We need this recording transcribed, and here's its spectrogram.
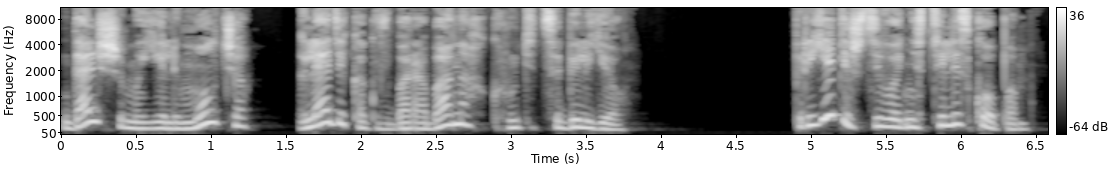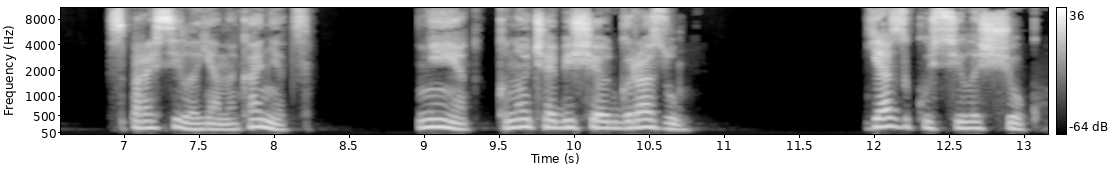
Дальше мы ели молча, глядя, как в барабанах крутится белье. «Приедешь сегодня с телескопом?» — спросила я наконец. «Нет, к ночи обещают грозу». Я закусила щеку.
